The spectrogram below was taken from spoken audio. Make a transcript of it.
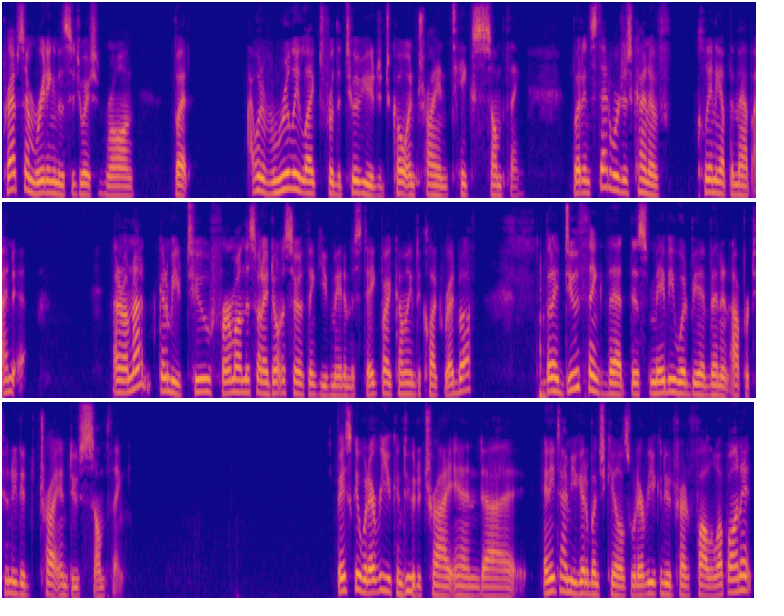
Perhaps I'm reading into the situation wrong, but I would have really liked for the two of you to go and try and take something. But instead, we're just kind of cleaning up the map. I, I don't know, I'm not going to be too firm on this one. I don't necessarily think you've made a mistake by coming to collect red buff. But I do think that this maybe would be have been an opportunity to try and do something. Basically, whatever you can do to try and, uh, anytime you get a bunch of kills, whatever you can do to try to follow up on it,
